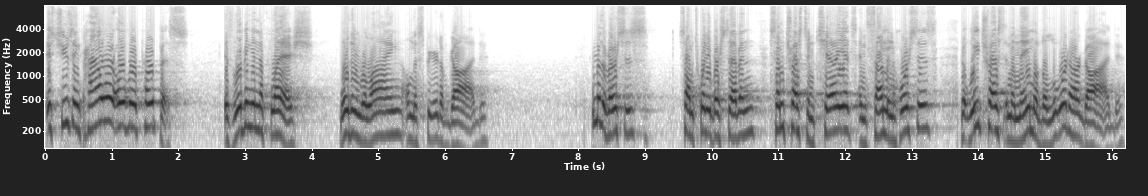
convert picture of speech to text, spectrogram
It's choosing power over purpose. It's living in the flesh more than relying on the Spirit of God. Remember the verses? Psalm 20, verse 7 Some trust in chariots and some in horses, but we trust in the name of the Lord our God.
